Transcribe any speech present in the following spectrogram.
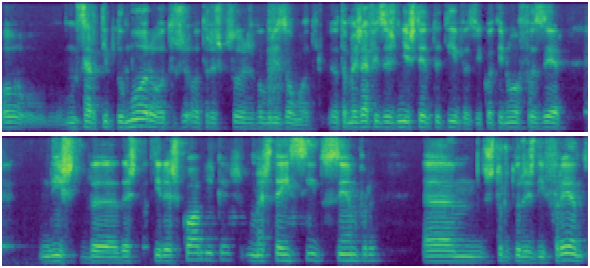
um certo tipo de humor, outros, outras pessoas valorizam outro. Eu também já fiz as minhas tentativas e continuo a fazer nisto de, das tiras cómicas, mas tem sido sempre um, estruturas diferentes,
